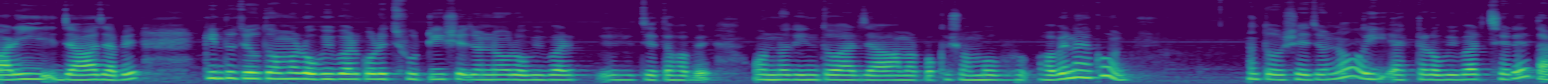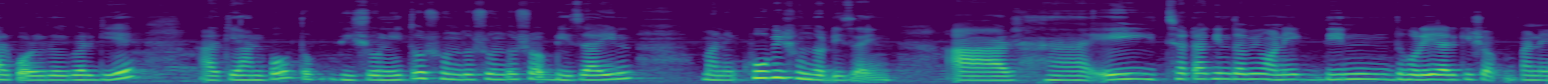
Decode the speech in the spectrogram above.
বাড়ি যাওয়া যাবে। কিন্তু যেহেতু আমার রবিবার করে ছুটি, সেজন্য রবিবার যেতে হবে। অন্য দিন তো আর যাওয়া আমার পক্ষে সম্ভব হবে না এখন। তো সেই জন্য ওই একটা রবিবার ছেড়ে তারপরে রবিবার গিয়ে আর কি আনব। তো ভীষণই তো সুন্দর সুন্দর সব ডিজাইন মানে খুবই সুন্দর ডিজাইন। আর হ্যাঁ, এই ইচ্ছাটা কিন্তু আমি অনেক দিন ধরে আর কি সব মানে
